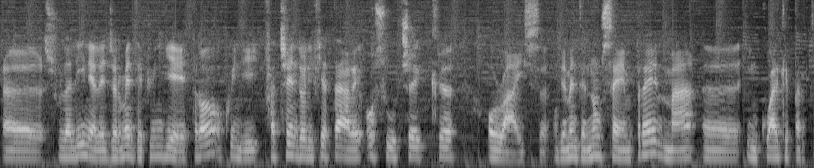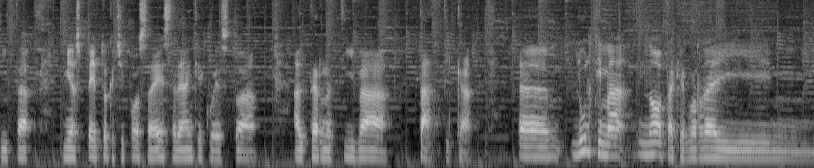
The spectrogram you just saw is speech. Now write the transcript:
eh, sulla linea leggermente più indietro quindi facendo rifiatare o Sucek o Rice. Ovviamente non sempre ma eh, in qualche partita mi aspetto che ci possa essere anche questa alternativa tattica. Eh, l'ultima nota che vorrei mm,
